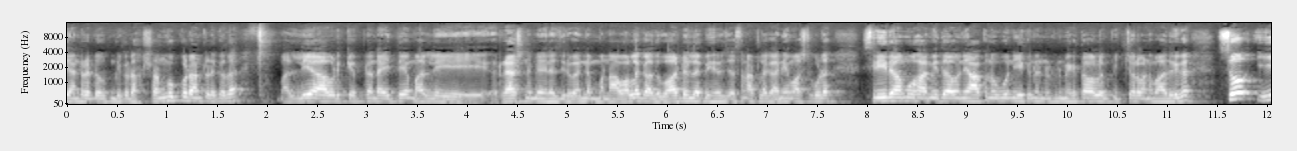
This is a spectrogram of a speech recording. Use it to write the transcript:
జనరేట్ అవుతుంది. ఇక్కడ షణ్ముఖ్ కూడా అంటాడు కదా మళ్ళీ ఆవిడ కెప్టెన్ అయితే మళ్ళీ రేషన్ మేనేజర్ ఇవన్నీ నా వల్ల కాదు వార్డెన్లో బిహేవ్ చేస్తాను. అట్లాగే అనే మాస్టర్ కూడా శ్రీరాము హమీదా అని ఆకు నువ్వు నీకు నన్ను మిగతా వాళ్ళని పిచ్చోళ్ళం అనే మాదిరిగా. సో ఈ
